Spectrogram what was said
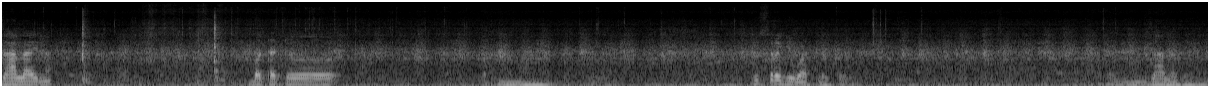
झाला आहे ना. बटाट दुसरं घेऊ वाटलं तर. झालं झालं.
